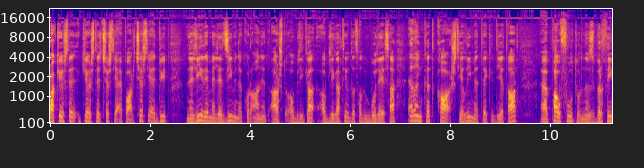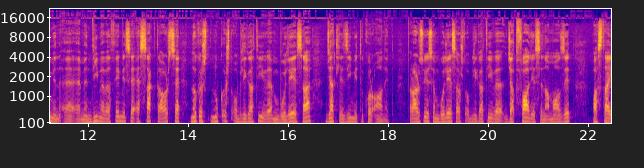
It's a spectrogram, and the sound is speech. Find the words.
Pra kjo është kjo është çështja e parë. Çështja e dytë në lidhje me leximin e Kuranit, a është obliga, obligativ do thot mbulesa, edhe në këtë ka shtjellime tek dijetarët, Pa u futur në zbërthimin e mendimeve, themi se e sakta është se nuk është nuk është obligative mbulesa gjatë leximit të Kur'anit, për arsye se mbulesa është obligative gjatë faljes së namazit, pastaj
